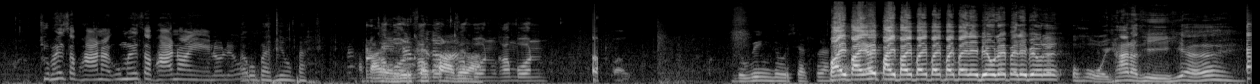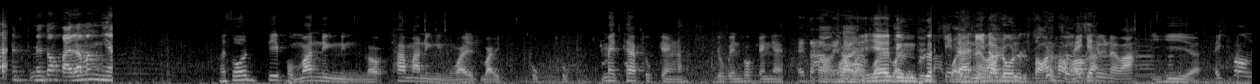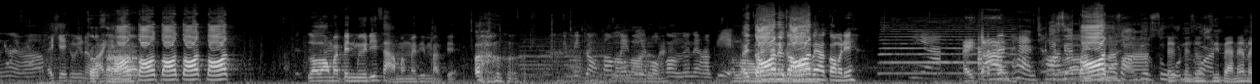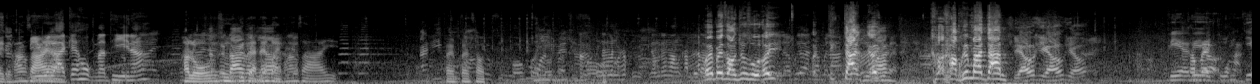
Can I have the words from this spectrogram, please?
ชุบให้สภาหน่อยอุ้มให้สภาหน่อยเร็วเอาอุ้มไปพี่อุ้มไปข้างบนข้างบนข้างบนข้างบน ดูวิ่งดูเช็คเพื่อนไปไปเอ้ยไปไปไปไปไปไปเลยเบลเลยไปเลยเบลเลยโอ้โหอีกห้านาทีเฮ้ย ไม่ต้องไปแล้วมั้งเนี่ยไอโฟนพี่ผมว่าหนึ่งหนึ่งเราถ้ามาหนึ่งหนึ่งไหวไหวทุกทุกไม่แทบทุกแก๊งนะยกเว้นพวกแก๊งใหญ่ไอ้ตาอ่าไอ้ใช่ตาไอ้เหี้ยดึงเพื่อนไหว แต่อันนี้เราโดนซ้อนเผาไอ้เคทุนไหนวะไอ้เหี้ยไอ้กล้องนี่ไหนครับไอ้เคทุนไหนวะต่อต่อต่อต่อต่อเราลองไปเป็นมือที่สามบ้างไหมพี่หมัดพี่มีกล่องต้องไหมพี่ขอกล่องด้วยนะครับพี่ไอ้ตอนไอ้ตอนไปเอากล่องมาดิเนี่ย ไอ้ตาเป็นแผนช้อนตอน สองจุดศูนย์เป็นซีแปดแน่หน่อยข้างมีซ้ายเวลาอะแค่หกนาทีนะฮัลโหลซีแปดแน่หน่อยข้างซ้าย ไปไปสดงั้นมันงั้นไม่ฟังคำเฮ้ยไปสองจุดศูนย์เอ้ยจานเอ้ยขับขึ้นมาจานเขียวเขียวเขียว ทำไมกูหัก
